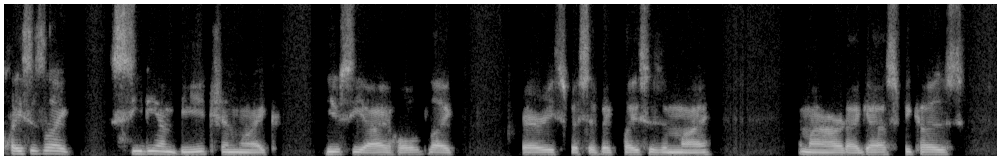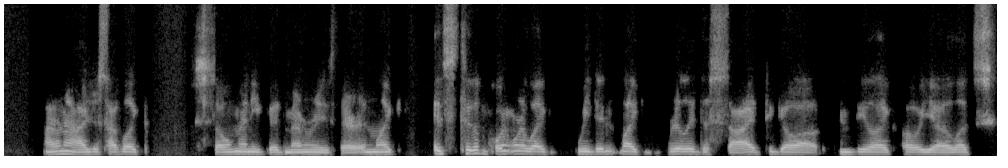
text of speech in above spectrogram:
places like cdm beach and like uci hold like very specific places in my in my heart i guess because i don't know i just have like so many good memories there. And like it's to the point where like we didn't like really decide to go out and be like oh yeah let's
